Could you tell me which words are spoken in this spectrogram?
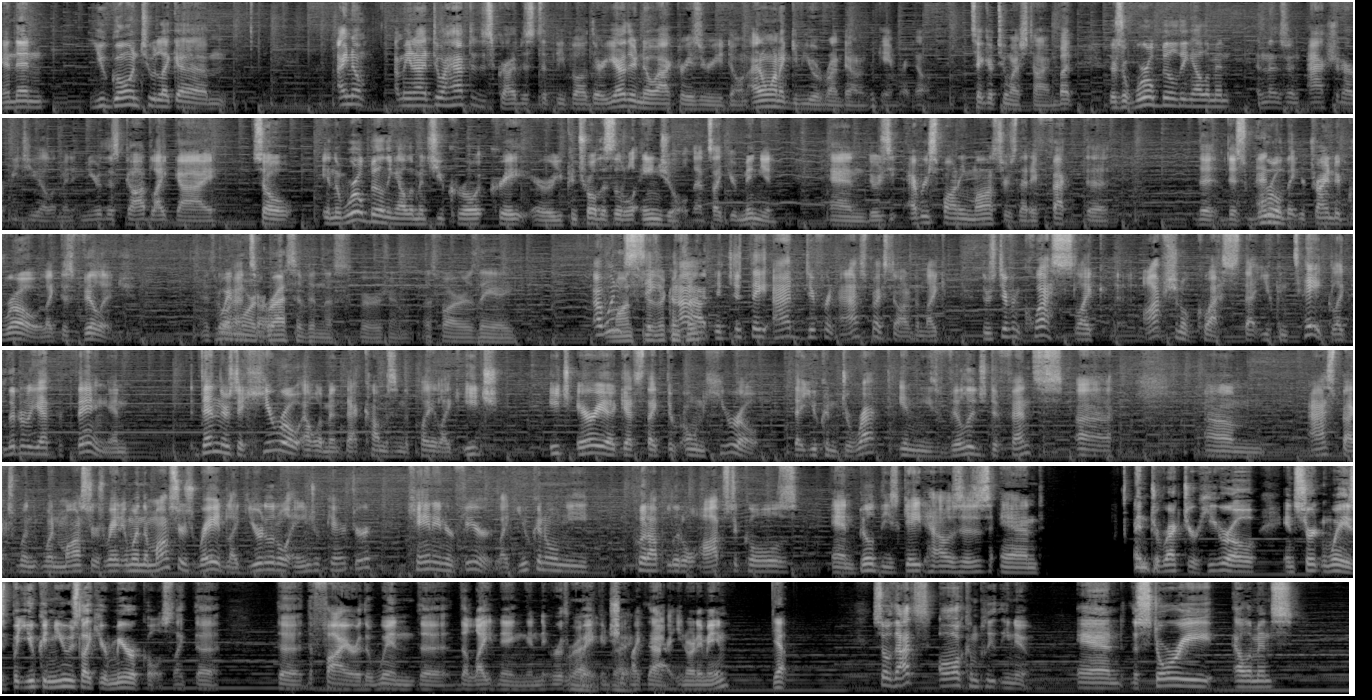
And then you go into like a i know i mean i do i have to describe this to people out there? You either know actraiser or you don't. I don't want to give you a rundown of the game right now. It'll take up too much time. But there's a world building element and there's an action rpg element and you're this godlike guy. So in the world building elements you create or you control this little angel that's like your minion and there's every spawning monsters that affect the the this And- world that you're trying to grow like this village It's Go way ahead, more sorry. aggressive in this version as far as the I wouldn't monsters say are concerned? that. It's just they add different aspects to it. And like, there's different quests, like optional quests that you can take, like literally at the thing. And then there's a hero element that comes into play. Like each each area gets like their own hero that you can direct in these village defense uh, um, aspects when when monsters raid. And when the monsters raid, like your little angel character can't interfere. Like you can only put up little obstacles and build these gatehouses and and direct your hero in certain ways but you can use like your miracles like the the the fire the wind the the lightning and the earthquake Right, and shit right. like that you know what i mean Yep. So that's all completely new. And the story elements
